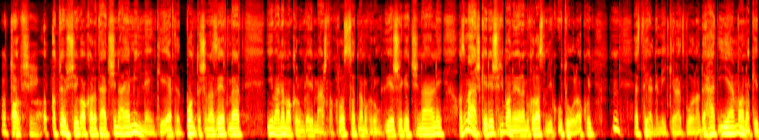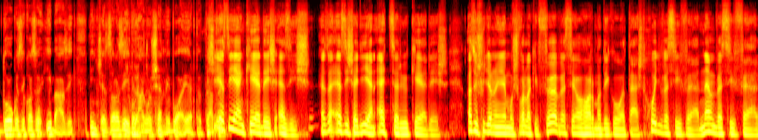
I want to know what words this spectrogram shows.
A többség. A, a többség akaratát csinálja mindenki, érted? Pontosan azért, mert nyilván nem akarunk egymásnak rosszat, nem akarunk hülyeséget csinálni. Az más kérdés, hogy van olyan, amikor azt mondjuk utólag, hogy hm, ez tényleg nem így kellett volna. De hát ilyen van, aki dolgozik, az hibázik. Nincs ezzel az égvilágon semmi baj, érted? És Tehát, ez ilyen kérdés, ez is. Ez, ez is egy ilyen egyszerű kérdés. Az is ugyanolyan, hogy most valaki fölveszi a harmadik oltást, hogy veszi fel, nem veszi fel,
